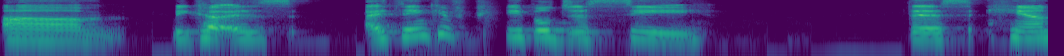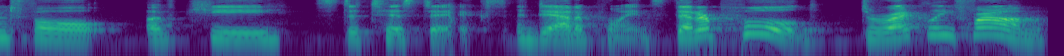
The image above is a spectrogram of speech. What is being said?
Um, because I think if people just see this handful of key statistics and data points that are pulled directly from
